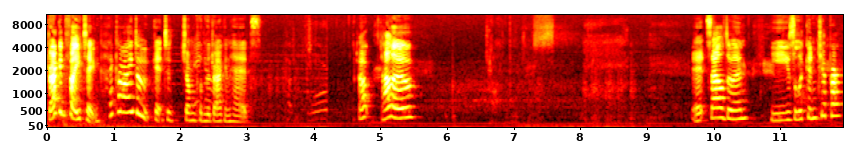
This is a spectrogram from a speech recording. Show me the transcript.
Dragon fighting! How come I don't get to jump on the dragon heads? Oh, hello! It's Alduin. He's looking chipper.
